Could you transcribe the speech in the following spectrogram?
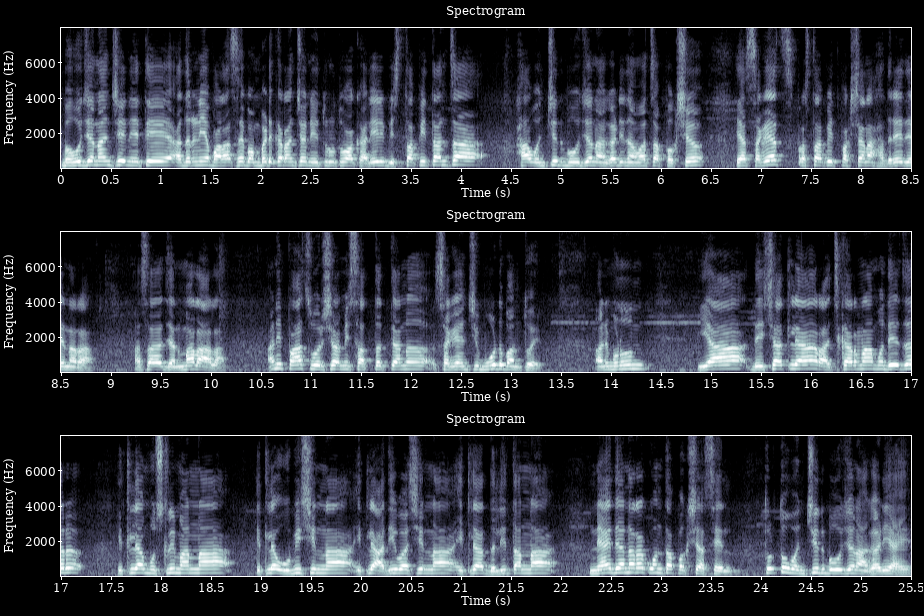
बहुजनांचे नेते आदरणीय बाळासाहेब आंबेडकरांच्या नेतृत्वाखालील विस्थापितांचा हा वंचित बहुजन आघाडी नावाचा पक्ष या सगळ्याच प्रस्थापित पक्षांना हादरे देणारा असा जन्माला आला. आणि पाच वर्ष आम्ही सातत्यानं सगळ्यांची मोठ बांधतो आहे आणि म्हणून या देशातल्या राजकारणामध्ये जर इथल्या मुस्लिमांना इथल्या ओबीसींना इथल्या आदिवासींना इथल्या दलितांना न्याय देणारा कोणता पक्ष असेल तर तो वंचित बहुजन आघाडी आहे.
